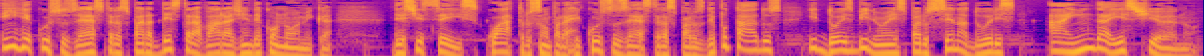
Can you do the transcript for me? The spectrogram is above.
em recursos extras para destravar a agenda econômica. Destes seis, quatro são para recursos extras para os deputados e 2 bilhões para os senadores ainda este ano.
